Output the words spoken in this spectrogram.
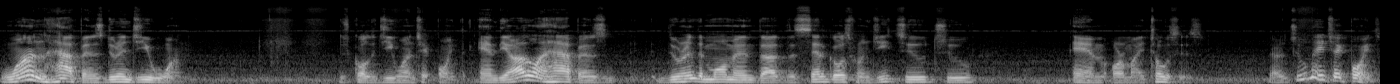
One happens during G1. It's called the G1 checkpoint. And the other one happens during the moment that the cell goes from G2 to M or mitosis. There are two main checkpoints.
